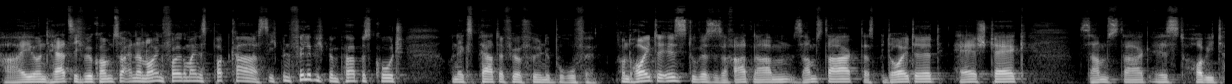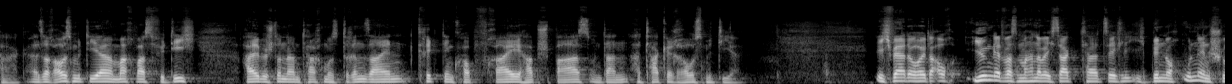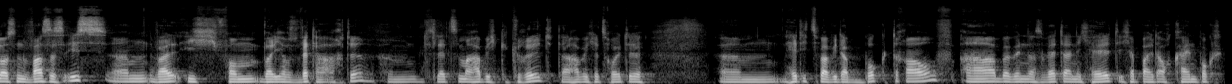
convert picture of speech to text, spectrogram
Hi und herzlich willkommen zu einer neuen Folge meines Podcasts. Ich bin Philipp, ich bin Purpose Coach und Experte für erfüllende Berufe. Und heute ist, du wirst es erraten haben, Samstag. Das bedeutet Hashtag Samstag ist Hobbytag. Also raus mit dir, mach was für dich. Halbe Stunde am Tag muss drin sein, krieg den Kopf frei, hab Spaß und dann Attacke raus mit dir. Ich werde heute auch irgendetwas machen, aber ich sage tatsächlich, ich bin noch unentschlossen, was es ist, ähm, weil ich vom, weil ich aufs Wetter achte. Ähm, das letzte Mal habe ich gegrillt, da habe ich jetzt heute ähm, hätte ich zwar wieder Bock drauf, aber wenn das Wetter nicht hält, ich habe halt auch keinen Bock,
